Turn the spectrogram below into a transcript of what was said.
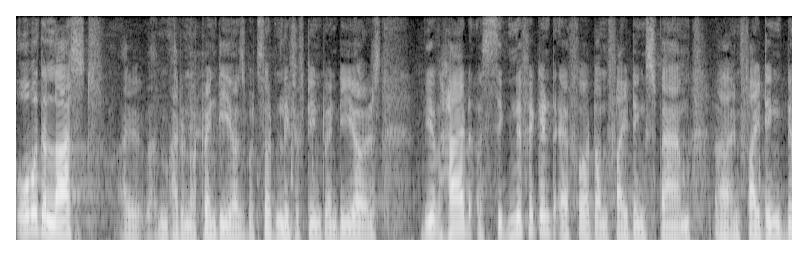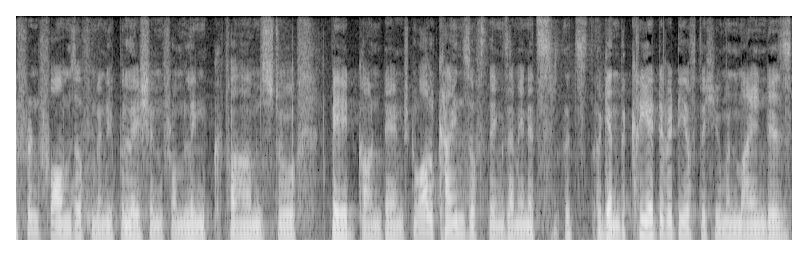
over the last I, I don't know 20 years, but certainly 15, 20 years. We have had a significant effort on fighting spam uh, and fighting different forms of manipulation from link farms to paid content to all kinds of things. I mean, it's, it's again, the creativity of the human mind is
